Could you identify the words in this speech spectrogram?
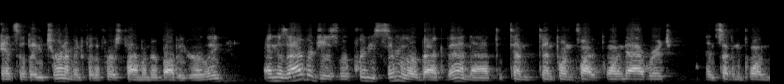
NCAA tournament for the first time under Bobby Hurley. And his averages were pretty similar back then at 10, 10.5 point average and 7.1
